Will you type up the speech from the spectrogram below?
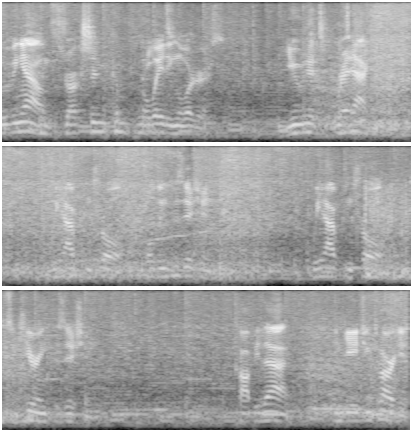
Moving out. Construction complete. Awaiting orders. Unit ready. Attack. We have control. Holding position. We have control. Securing position. Copy that. Engaging target.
